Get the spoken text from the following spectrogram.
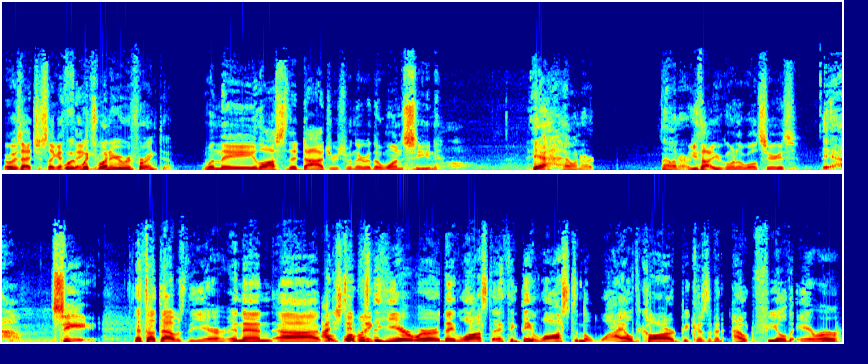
or was that just like a Wh- thing? Which one are you referring to? when they lost to the Dodgers when they were the one seed? Yeah, that one hurt. That one hurt. You thought you were going to the World Series? yeah. See, I thought that was the year. And then uh, what, what was think- the year where they lost? I think they lost in the wild card because of an outfield error.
